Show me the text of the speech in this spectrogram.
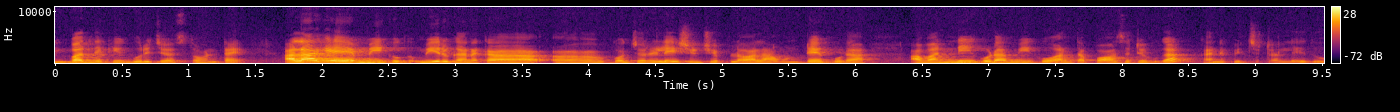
ఇబ్బందికి గురి చేస్తూ ఉంటాయి. అలాగే మీకు మీరు కనుక కొంచెం రిలేషన్షిప్లో అలా ఉంటే కూడా అవన్నీ కూడా మీకు అంత పాజిటివ్గా కనిపించటం లేదు.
